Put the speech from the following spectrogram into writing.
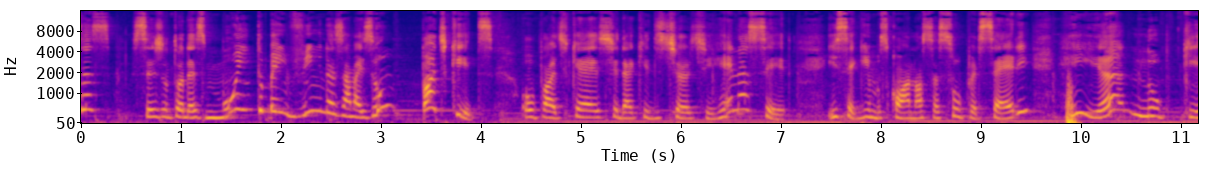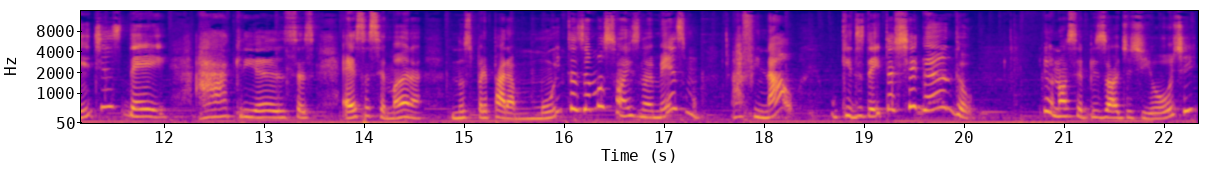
crianças! Sejam todas muito bem-vindas a mais um Pod Kids, o podcast da Kids Church Renascer. E seguimos com a nossa super série Rian no Kids Day. Ah, crianças, essa semana nos prepara muitas emoções, não é mesmo? Afinal, o Kids Day está chegando. E o nosso episódio de hoje,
